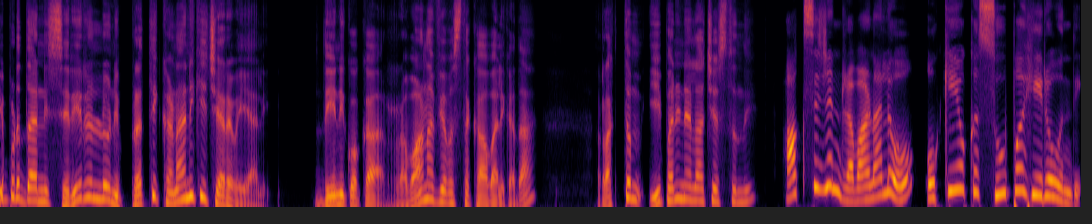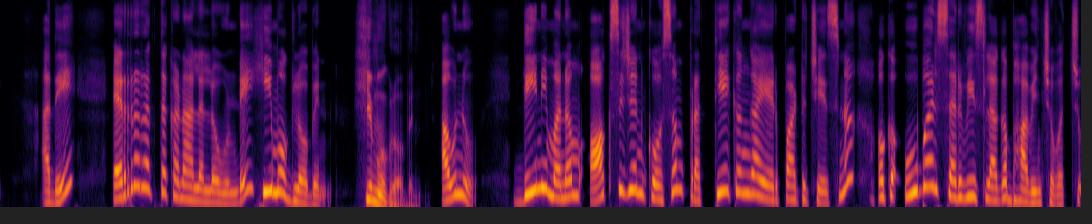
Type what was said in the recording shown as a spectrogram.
ఇప్పుడు దాన్ని శరీరంలోని ప్రతి కణానికి చేరవేయాలి. దీనికొక రవాణా వ్యవస్థ కావాలి కదా? రక్తం ఈ పనినెలా చేస్తుంది? ఆక్సిజన్ రవాణాలో ఒకే ఒక సూపర్ హీరో ఉంది. అదే ఎర్ర రక్త కణాలలో ఉండే హీమోగ్లోబిన్. హిమోగ్లోబిన్. అవును దీని మనం ఆక్సిజన్ కోసం ప్రత్యేకంగా ఏర్పాటు చేసిన ఒక ఊబర్ సర్వీస్ లాగా భావించవచ్చు.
